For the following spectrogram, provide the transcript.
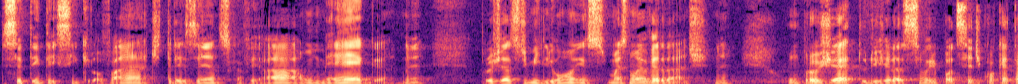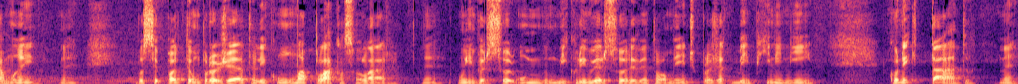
de 75 kW, 300 kVA, 1 mega, né? projetos de milhões, mas não é verdade. Né? Um projeto de geração ele pode ser de qualquer tamanho. Né? Você pode ter um projeto ali com uma placa solar, né? um inversor, um, um microinversor eventualmente, um projeto bem pequenininho, conectado, né?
